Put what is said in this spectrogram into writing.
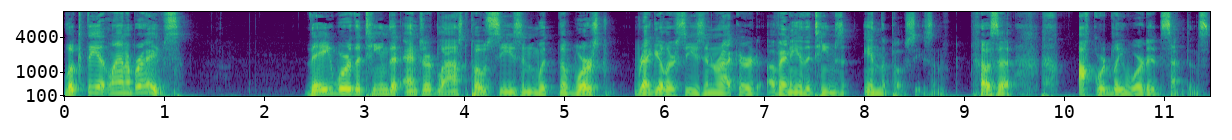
look at the Atlanta Braves. They were the team that entered last postseason with the worst regular season record of any of the teams in the postseason. That was a awkwardly worded sentence.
